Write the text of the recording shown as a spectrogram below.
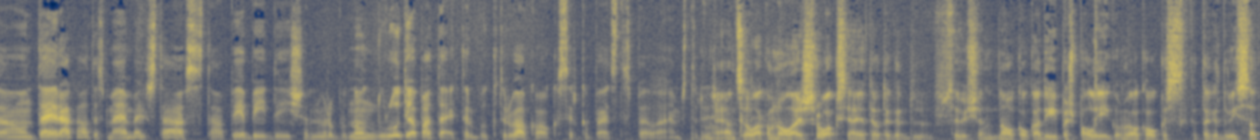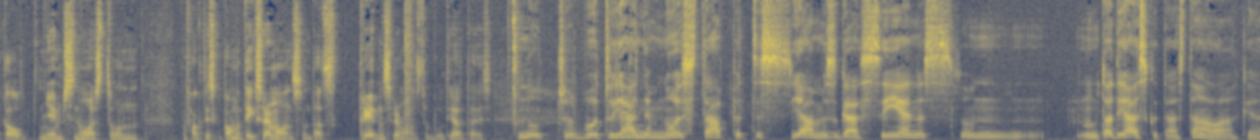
Un te ir atkal tas mēbeļu stāsts, tā piebīdīšana. Varbūt, nu, grūti jau pateikt, varbūt, ka tur vēl kaut kas ir, kāpēc tas spēlējums tur ir. Jā, cilvēkam nolaižas rokas, jā, ja tev tagad sevišķi nav kaut kāda īpaša palīga un vēl kaut kas, ka tagad viss atkal ņems nost un faktiski pamatīgs remonts un tāds krietnes remonts tur būtu jātaisa. Nu, tur būtu jāņem no tapetes, jāmazgā sienas un, un tad jāskatās tālāk. Jā.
